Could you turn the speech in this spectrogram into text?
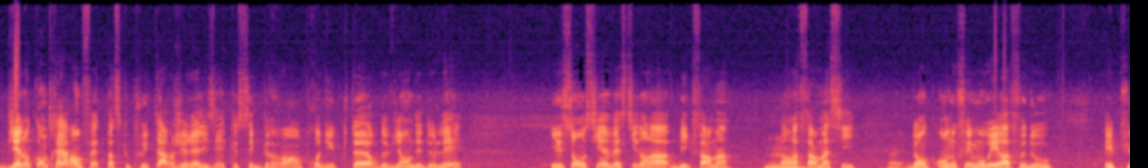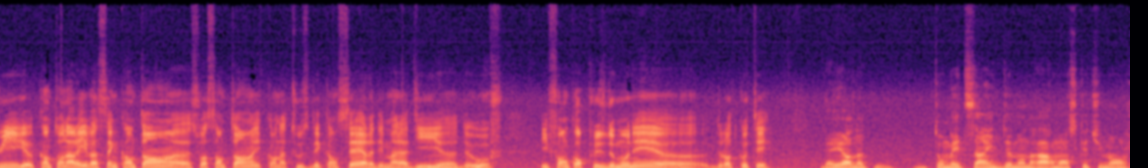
Bien au contraire, en fait, parce que plus tard, j'ai réalisé que ces grands producteurs de viande et de lait, ils sont aussi investis dans la big pharma, dans Mm. la pharmacie. Ouais. Donc, on nous fait mourir à feu doux. Et puis, euh, quand on arrive à 50 ans, euh, 60 ans et qu'on a tous des cancers et des maladies Mm. euh, de ouf, il faut encore plus de monnaie euh, de l'autre côté. D'ailleurs, notre- ton médecin, il te demande rarement ce que tu manges.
